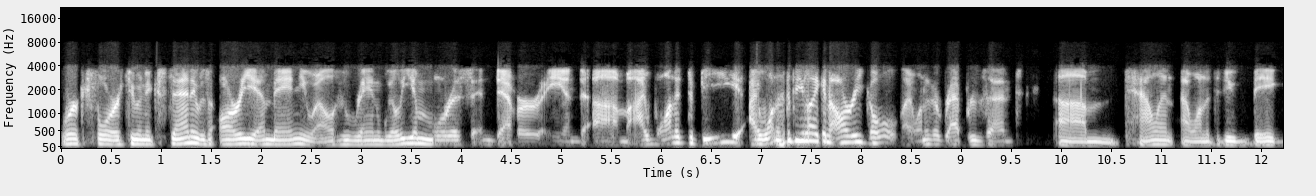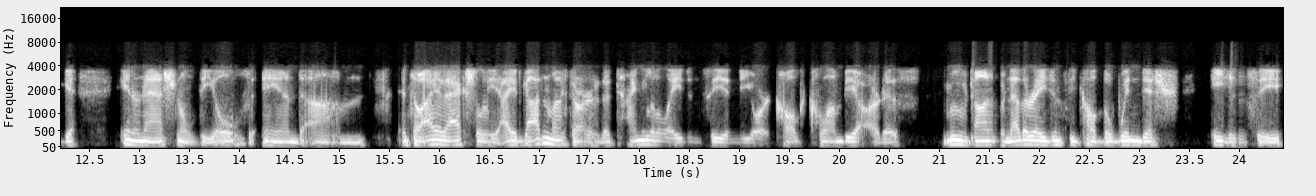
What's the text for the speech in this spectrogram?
worked for to an extent. It was Ari Emanuel who ran William Morris Endeavor, and um, I wanted to be I wanted to be like an Ari Gold. I wanted to represent um, talent. I wanted to do big international deals, and um, and so I had actually I had gotten my start at a tiny little agency in New York called Columbia Artists. Moved on to another agency called the Windish Agency,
